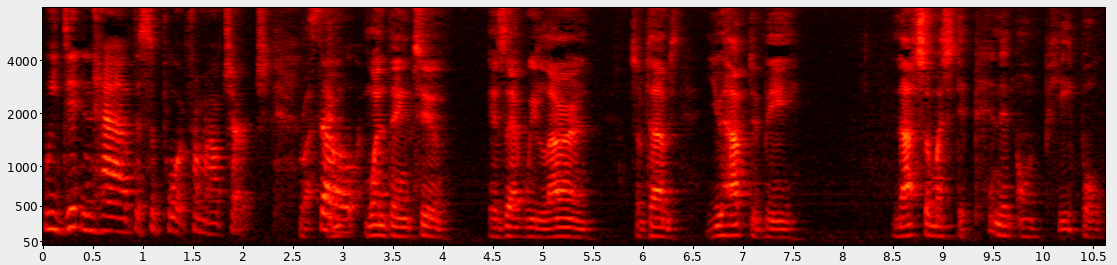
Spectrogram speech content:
we didn't have the support from our church Right. So- And one thing too is that we learn sometimes you have to be not so much dependent on people.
